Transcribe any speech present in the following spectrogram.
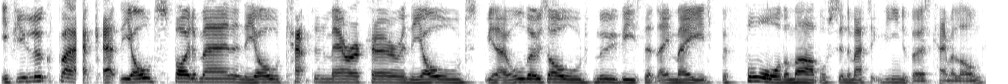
if you look back at the old Spider-Man and the old Captain America and the old, you know, all those old movies that they made before the Marvel Cinematic Universe came along,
